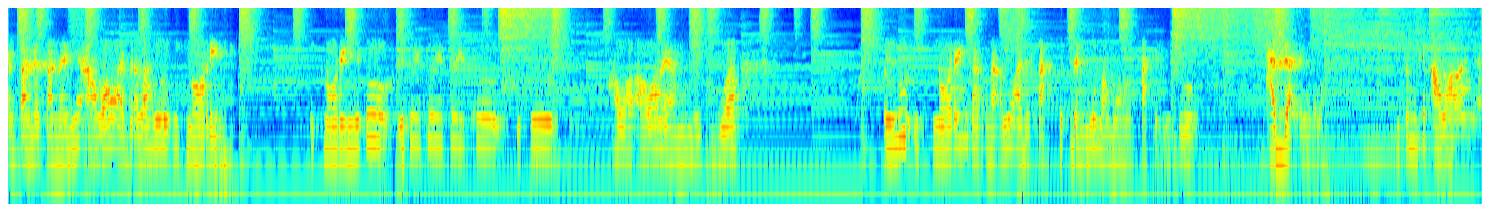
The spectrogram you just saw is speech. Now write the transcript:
ya. Tanda-tandanya awal adalah lu ignoring. Ignoring itu itu itu itu itu itu awal-awal yang menurut gua lu ignoring karena lu ada sakit dan lu nggak mau sakit itu ada gitu loh. Hmm. itu mungkin awalnya.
